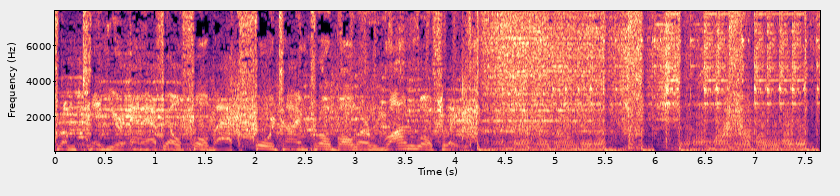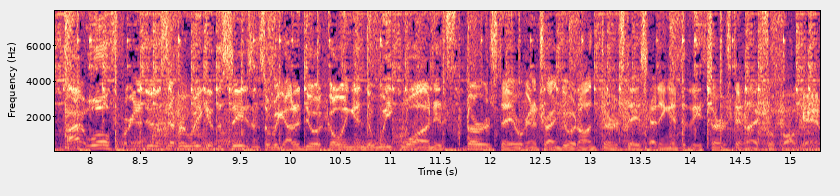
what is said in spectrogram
from 10 year NFL fullback, four time Pro Bowler Ron Wolfley. All right, Wolf, we're going to do this every week of the season, so we got to do it going into week one. It's Thursday. We're going to try and do it on Thursdays heading into the Thursday night football game.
